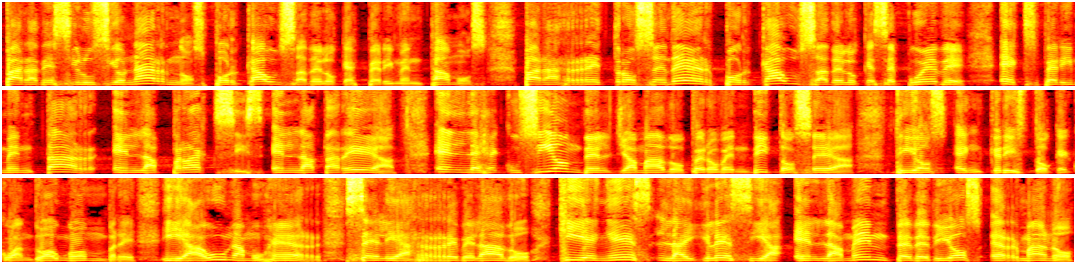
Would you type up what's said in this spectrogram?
para desilusionarnos por causa de lo que experimentamos, para retroceder por causa de lo que se puede experimentar en la praxis, en la tarea, en la ejecución del llamado. Pero bendito sea Dios en Cristo, que cuando a un hombre y a una mujer se le ha revelado quién es la iglesia, en la mente de Dios, hermano.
